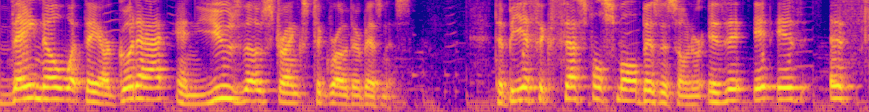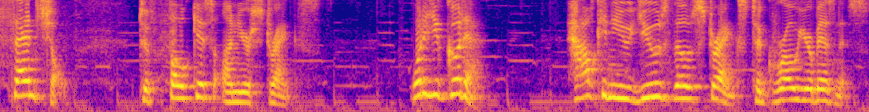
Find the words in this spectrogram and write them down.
They know what they are good at and use those strengths to grow their business. To be a successful small business owner, is it, it is essential to focus on your strengths. What are you good at? How can you use those strengths to grow your business?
